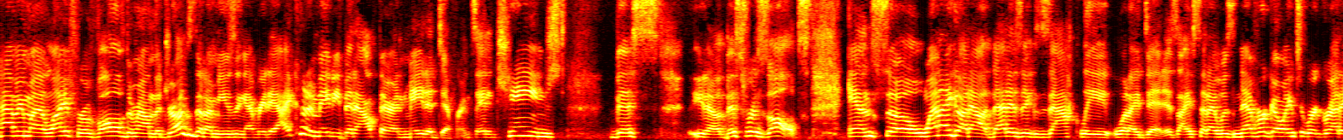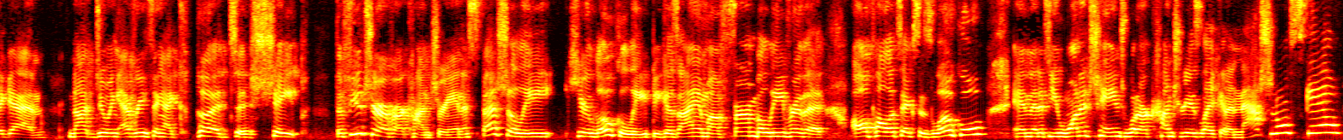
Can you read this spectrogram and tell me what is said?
having my life revolved around the drugs that I'm using every day, I could have maybe been out there and made a difference and changed this you know this result and so when i got out that is exactly what i did is i said i was never going to regret again not doing everything i could to shape the future of our country and especially here locally because I am a firm believer that all politics is local and that if you want to change what our country is like at a national scale,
